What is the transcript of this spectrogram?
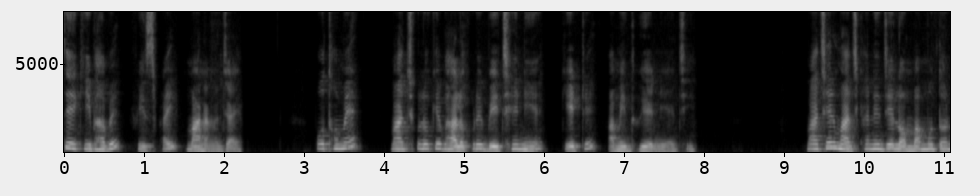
দিয়ে কীভাবে ফিশ ফ্রাই বানানো যায়। প্রথমে মাছগুলোকে ভালো করে বেছে নিয়ে কেটে আমি ধুয়ে নিয়েছি। মাছের মাঝখানে যে লম্বা মতন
